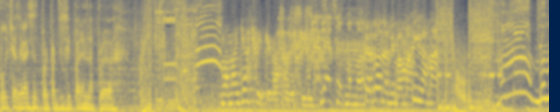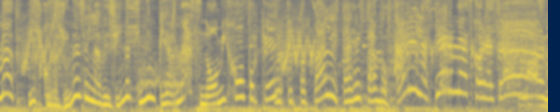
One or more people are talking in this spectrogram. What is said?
Muchas gracias por participar en la prueba. Mamá, ya sé qué vas a decirme. Gracias, mamá. Perdóname, mamá. Sí, mamá. Mamá, mamá, ¿los corazones de la vecina tienen piernas? No, mijo, ¿por qué? Porque papá le está gritando. ¡Abre las piernas, corazón!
